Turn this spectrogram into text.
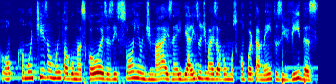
romantizam muito algumas coisas e sonham demais, né? Idealizam demais alguns comportamentos e vidas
